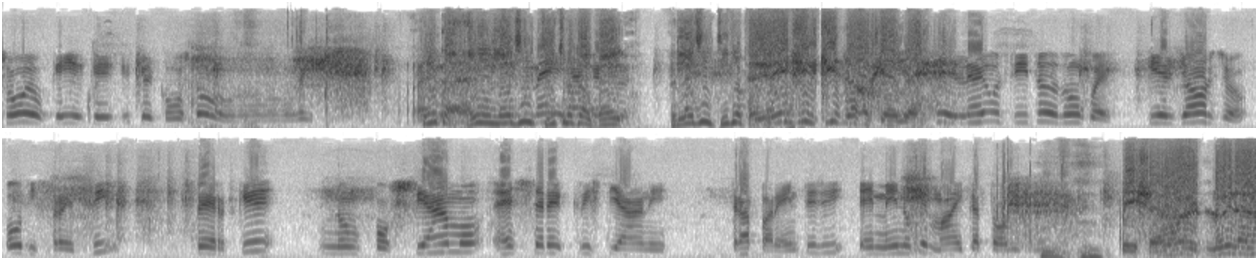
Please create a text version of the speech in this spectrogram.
solo che, che, che il costo... Comunque, eh, leggi il titolo che è bello. Leggi il titolo che è bello. Leggi il titolo che è bello. Sì, leggo il titolo, dunque, Pier Giorgio Odifreddi, perché non possiamo essere cristiani? tra parentesi, e meno che mai cattolici. Noi nel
